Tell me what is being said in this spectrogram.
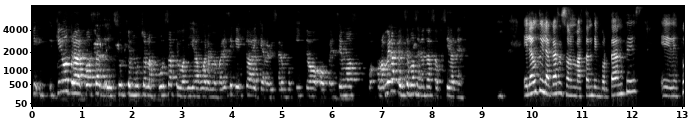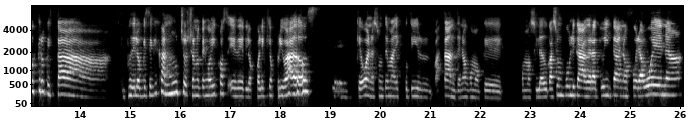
¿Qué, otra cosa surge mucho en los cursos que vos digas, bueno, me parece que esto hay que revisar un poquito o pensemos, por, lo menos pensemos en otras opciones? El auto y la casa son bastante importantes. Eh, después creo que está, pues de lo que se quejan mucho, yo no tengo hijos, es de los colegios privados, que bueno, es un tema a discutir bastante, ¿no? Como que, como si la educación pública gratuita no fuera buena,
